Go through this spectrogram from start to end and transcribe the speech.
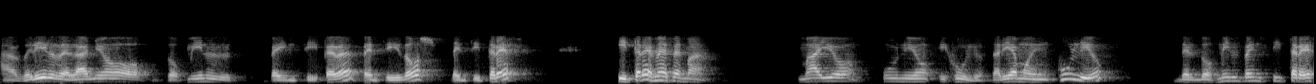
abril del año 2020, 22, 23 y tres meses más, mayo, junio y julio. Estaríamos en julio del 2023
